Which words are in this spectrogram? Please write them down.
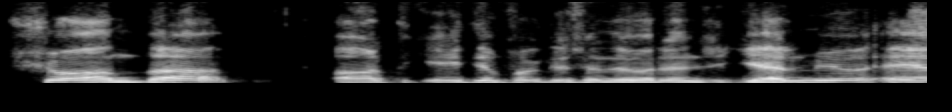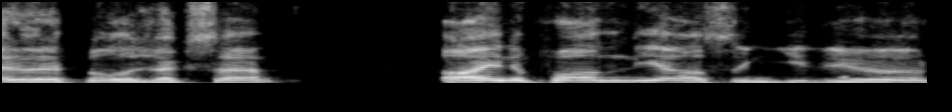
Şu anda artık eğitim fakültesinde öğrenci gelmiyor. Eğer öğretmen olacaksa aynı puan niye alsın gidiyor.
